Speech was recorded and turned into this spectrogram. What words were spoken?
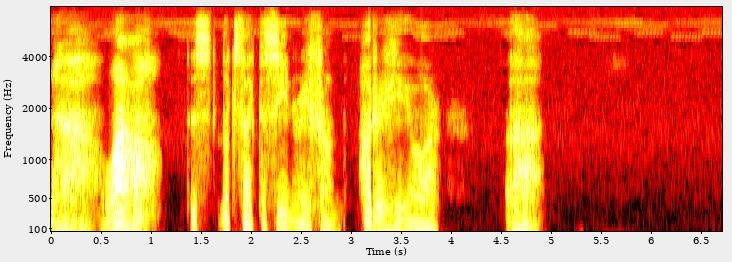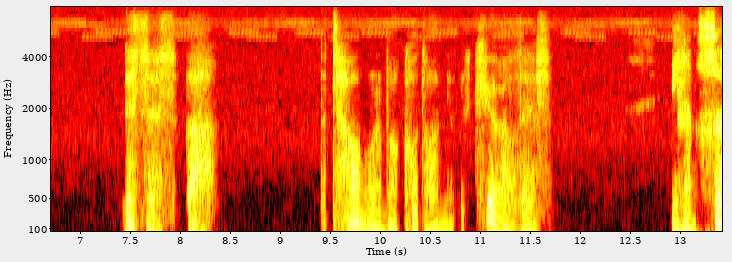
Ah, wow. This looks like the scenery from Haruhi or, uh, this is, uh, the town where Makoto and Akira live. even so.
